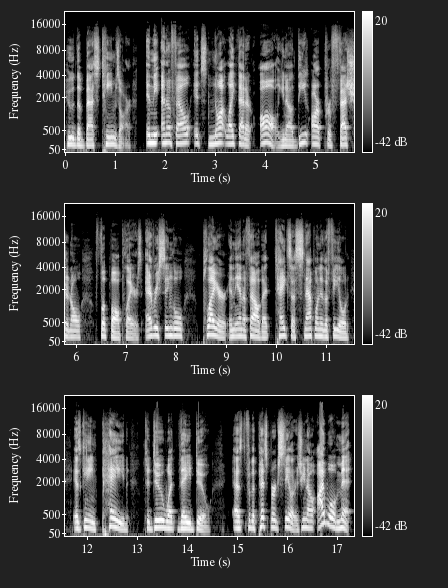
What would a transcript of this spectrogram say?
who the best teams are in the NFL, it's not like that at all. You know, these are professional football players. Every single player in the NFL that takes a snap onto the field is getting paid to do what they do. As for the Pittsburgh Steelers, you know, I will admit,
